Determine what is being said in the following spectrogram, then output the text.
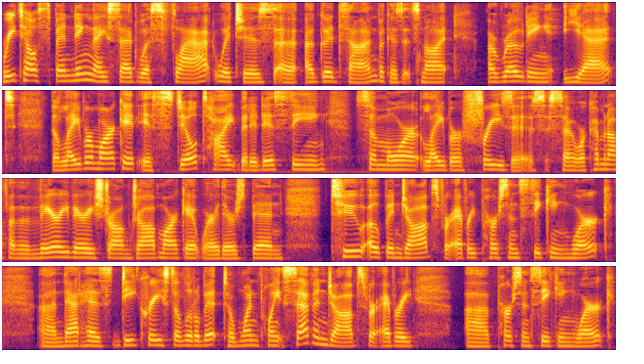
Retail spending, they said, was flat, which is a, a good sign because it's not eroding yet. The labor market is still tight, but it is seeing some more labor freezes. So we're coming off of a very, very strong job market where there's been two open jobs for every person seeking work. And that has decreased a little bit to 1.7 jobs for every uh, person seeking work.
